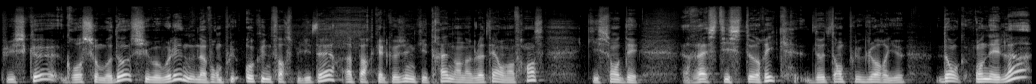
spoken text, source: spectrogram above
puisque, grosso modo, si vous voulez, nous n'avons plus aucune force militaire, à part quelques-unes qui traînent en Angleterre ou en France, qui sont des restes historiques de temps plus glorieux. Donc on est là,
